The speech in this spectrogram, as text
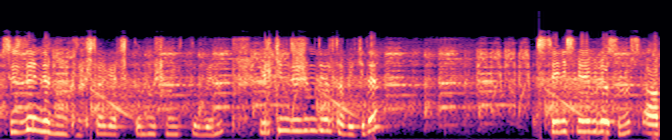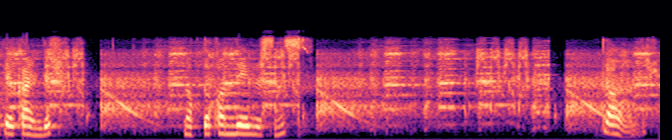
Siz de indirin arkadaşlar. Gerçekten hoşuma gitti bu benim. İlk indirişim değil tabii ki de. Sitenin ismini biliyorsunuz. apk indir. .com diyebilirsiniz. Tamamdır.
